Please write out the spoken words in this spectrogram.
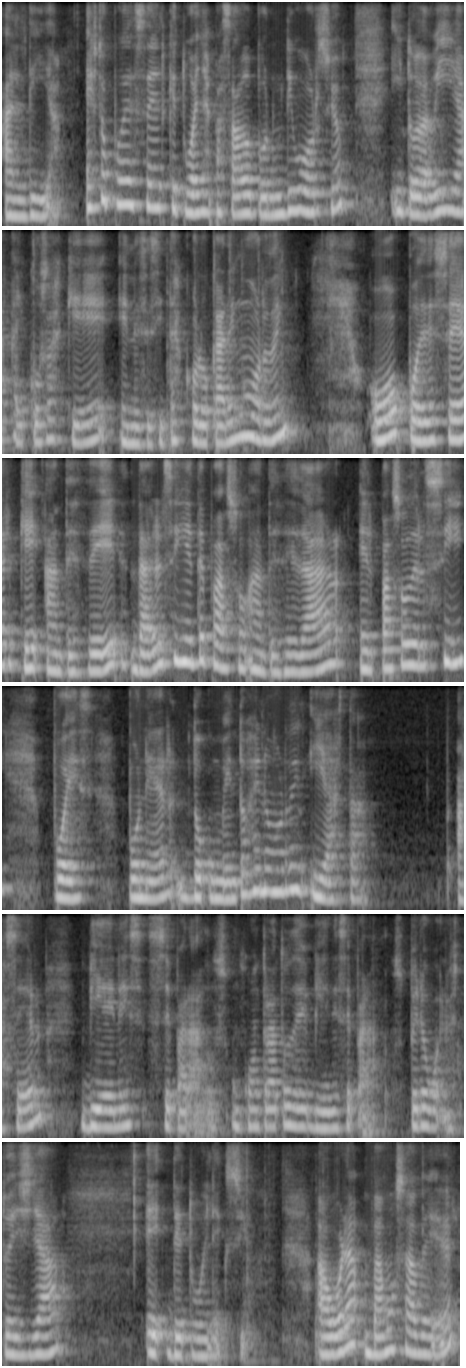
al día. Esto puede ser que tú hayas pasado por un divorcio y todavía hay cosas que necesitas colocar en orden o puede ser que antes de dar el siguiente paso, antes de dar el paso del sí, pues poner documentos en orden y hasta hacer bienes separados, un contrato de bienes separados. Pero bueno, esto es ya eh, de tu elección. Ahora vamos a ver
